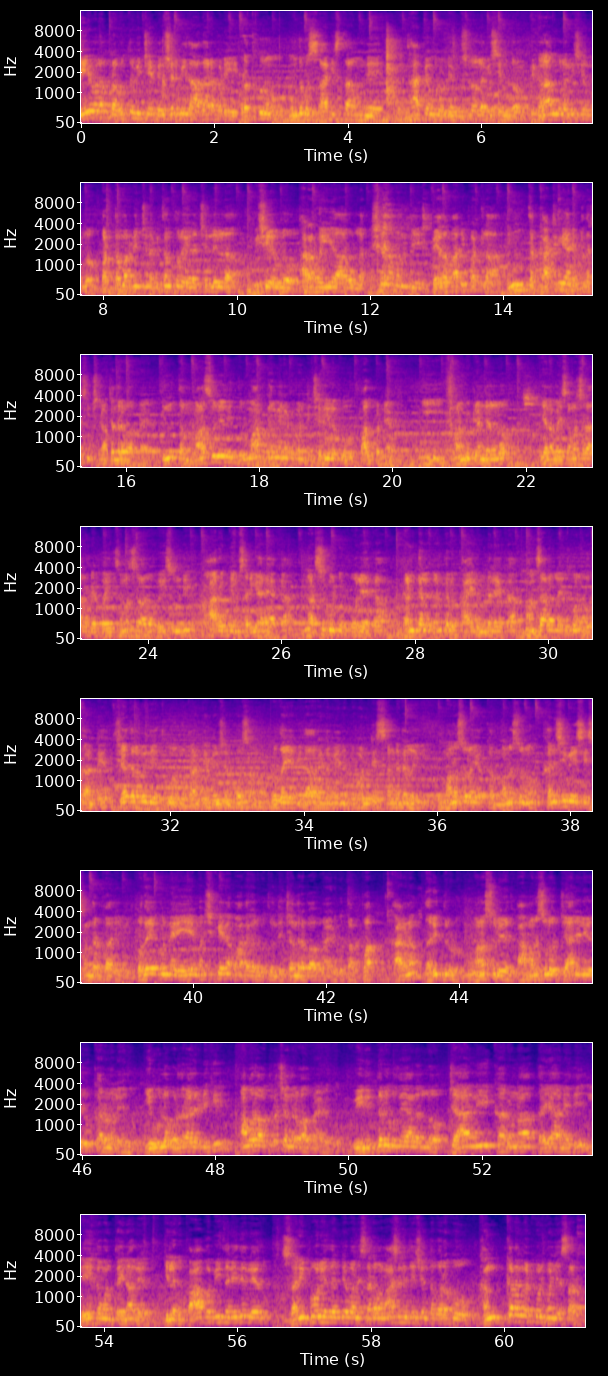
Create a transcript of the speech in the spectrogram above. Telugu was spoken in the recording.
కేవలం ప్రభుత్వం ఇచ్చే పెన్షన్ మీద ఆధారపడి బ్రతుకును ముందుకు సాగిస్తా ఉండే వృద్ధాప్యములు ఉండే ముసలోళ్ళ విషయంలో వికలాంగుల విషయంలో భర్త మరణించిన వితంతులైన చెల్లెళ్ళ విషయంలో అరవై ఆరు లక్షల మంది పేదవారి పట్ల ఇంత కాఠిన్యాన్ని ప్రదర్శించిన చంద్రబాబు నాయుడు ఇంత మనసు లేని దుర్మార్గమైనటువంటి చర్యలకు పాల్పడ్డాడు. ఈ మండు టెండల్లో ఎనభై సంవత్సరాలు డెబ్బై ఐదు సంవత్సరాల వయసుండి ఆరోగ్యం సరిగా లేక నడుచుకుంటూ పోలేక గంటలు గంటలు కాయలు ఉండలేక మంచాలలో ఎత్తుకొని పోతా అంటే చేతుల మీద ఎత్తుకొని పోతా అంటే పెన్షన్ కోసం హృదయ విదారకమైనటువంటి సంఘటనలు ఇవి. మనసుల యొక్క మనసును కలిసివేసే సందర్భాలు ఇవి. హృదయం ఉన్న ఏ మనిషికైనా బాధ కలుగుతుంది చంద్రబాబు నాయుడుకు తప్ప. కారణం దరిద్రుడు. మనస్సు లేదు. ఆ మనసులో జారి లేదు కరుణ లేదు. ఈ ఊళ్ళో వరదరాజరెడ్డికి అమరావతిలో చంద్రబాబు నాయుడుకు. వీరిద్దరి హృదయాలలో జాలి కరుణ దయ అనేది లేఖవంతైనా లేదు. వీళ్ళకు పాపభీతి అనేది లేదు. సరిపోలేదంటే వారిని సర్వనాశనం చేసేంత వరకు కంకణం కట్టుకొని పనిచేస్తారు.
